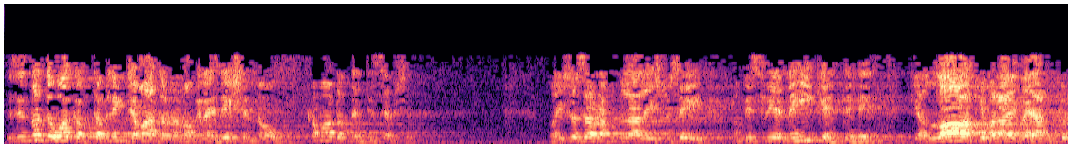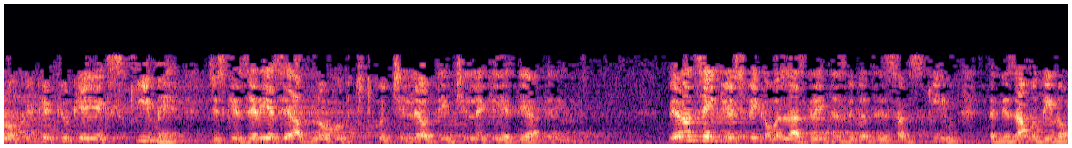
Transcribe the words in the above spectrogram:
This is not the work of Tabligh Jamaat or an organization, no. Come out of that deception. Mahiswa Sahib Rahmatullah Alayhi used to say, ہم اس لیے نہیں کہتے ہیں کہ اللہ کے برائے بیان کرو کیونکہ کہ ایک سکیم ہے جس کے ذریعے سے آپ لوگوں کو چلے اور تین چلے کے لیے تیار کریں گے سب اسکیم دا نظام الدین اور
